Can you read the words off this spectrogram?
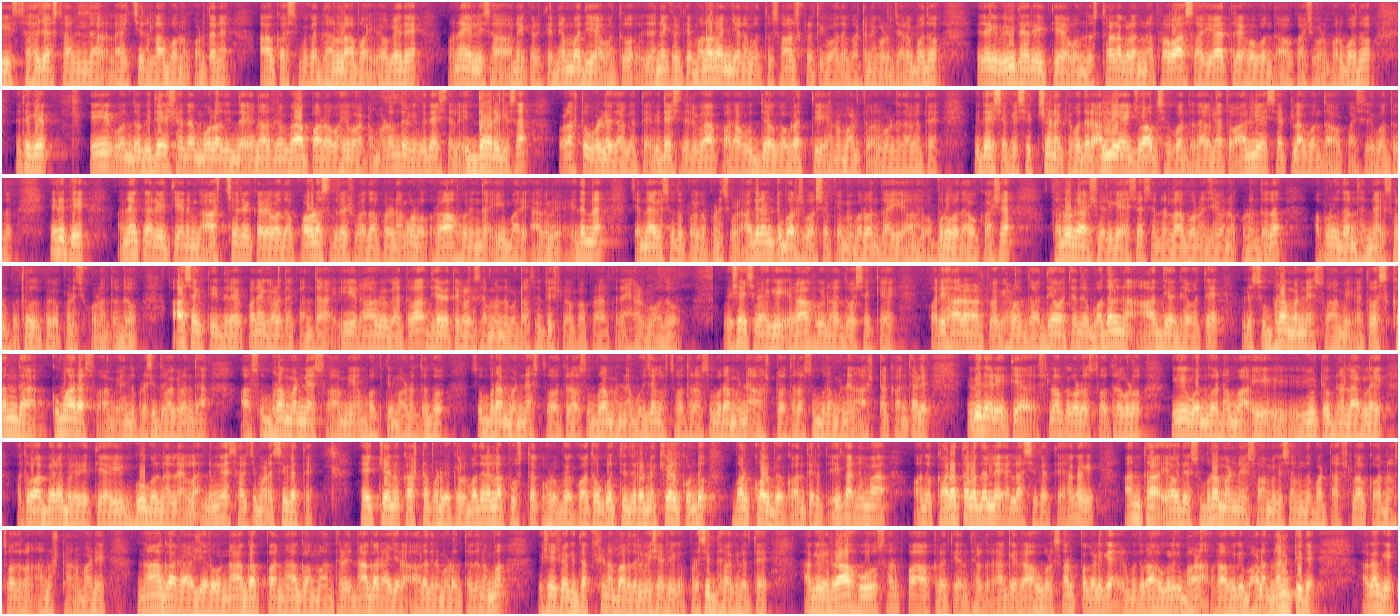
ಈ ಸಹಜ ಸ್ಥಾನದಿಂದ ಹೆಚ್ಚಿನ ಲಾಭವನ್ನು ಕೊಡ್ತಾನೆ. ಆಕಸ್ಮಿಕ ಧನಲಾಭ ಯೋಗ ಇದೆ. ಮನೆಯಲ್ಲಿ ಸಹ ಅನೇಕ ರೀತಿಯ ನೆಮ್ಮದಿಯ ಮತ್ತು ಅನೇಕ ರೀತಿಯ ಮನೋರಂಜನೆ ಮತ್ತು ಸಾಂಸ್ಕೃತಿಕವಾದ ಘಟನೆಗಳು ಜರಗ್ಬೋದು ಜೊತೆಗೆ ವಿವಿಧ ರೀತಿಯ ಒಂದು ಸ್ಥಳಗಳನ್ನು ಪ್ರವಾಸ, ಯಾತ್ರೆ ಹೋಗುವಂಥ ಅವಕಾಶಗಳು ಬರ್ಬೋದು. ಜೊತೆಗೆ ಈ ಒಂದು ವಿದೇಶದ ಮೂಲದಿಂದ ಏನಾದರೂ ವ್ಯಾಪಾರ ವಹಿವಾಟು ಮಾಡೋದ್ರಿಗೆ ವಿದೇಶದಲ್ಲಿ ಇದ್ದವರಿಗೆ ಸಹ ಭಾಳಷ್ಟು ಒಳ್ಳೆಯದಾಗುತ್ತೆ ವಿದೇಶದಲ್ಲಿ ವ್ಯಾಪಾರ, ಉದ್ಯೋಗ ವೃತ್ತಿಯನ್ನು ಮಾಡ್ತಾರೆ ಒಳ್ಳೆಯದಾಗುತ್ತೆ ವಿದೇಶಕ್ಕೆ, ಶಿಕ್ಷಣಕ್ಕೆ ಹೋದರೆ ಅಲ್ಲಿಯೇ ಜಾಬ್ ಸಿಗುವಂಥದ್ದಾಗಲಿ ಅಥವಾ ಅಲ್ಲಿಯೇ ಸೆಟ್ಲ್ ಆಗುವಂಥ ಅವಕಾಶ ಸಿಗುವಂಥದ್ದು. ಈ ರೀತಿ ಅನೇಕ ರೀತಿಯ ನಿಮಗೆ ಆಶ್ಚರ್ಯಕರವಾದ ಪ್ರೌಢ ಸದೃಶವಾದ ಪರಿಣಾಮಗಳು ರಾಹುವಿನಿಂದ ಈ ಬಾರಿ ಆಗಲಿವೆ. ಇದನ್ನು ಚೆನ್ನಾಗಿ ಸದುಪಯೋಗಪಡಿಸಿಕೊಳ್ಳಿ. ಹದಿನೆಂಟು ವರ್ಷ, ವರ್ಷಕ್ಕೊಮ್ಮೆ ಬರುವಂಥ ಈ ಅಪೂರ್ವದ ಅವಕಾಶ ಧನುರಾಶಿಯವರಿಗೆ ಯಶಸ್ಸಿನ ಲಾಭವನ್ನು ಜೀವನ ಕೊಡುವಂಥದ್ದು ಅಪೂರ್ವದನ್ನು ಚೆನ್ನಾಗಿ ಸ್ವಲ್ಪ ಸದುಪಯೋಗಪಡಿಸಿಕೊಳ್ಳುವಂಥದ್ದು. ಆಸಕ್ತಿ ಇದ್ದರೆ ಕೊನೆಗೆ ಹೇಳ್ತಕ್ಕಂಥ ಈ ರಾಹುವಿಗೆ ಅಥವಾ ದೇವತೆಗಳಿಗೆ ಸಂಬಂಧಪಟ್ಟ ಶ್ಲೋಕ ಪ್ರಾರ್ಥನೆ ಹೇಳ್ಬೋದು. ವಿಶೇಷವಾಗಿ ರಾಹುವಿನ ದೋಷಕ್ಕೆ ಪರಿಹಾರಾರ್ಥವಾಗಿ ಹೇಳುವಂಥ ದೇವತೆ ಅಂದರೆ ಮೊದಲನ ಆದ್ಯ ದೇವತೆ ಅಂದರೆ ಸುಬ್ರಹ್ಮಣ್ಯ ಸ್ವಾಮಿ ಅಥವಾ ಸ್ಕಂದ ಕುಮಾರಸ್ವಾಮಿ ಎಂದು ಪ್ರಸಿದ್ಧವಾಗಿರುವಂಥ ಆ ಸುಬ್ರಹ್ಮಣ್ಯ ಸ್ವಾಮಿಯ ಭಕ್ತಿ ಮಾಡುವಂಥದ್ದು. ಸುಬ್ರಹ್ಮಣ್ಯ ಸ್ತೋತ್ರ, ಸುಬ್ರಹ್ಮಣ್ಯ ಭುಜಂಗ ಸ್ತೋತ್ರ, ಸುಬ್ರಹ್ಮಣ್ಯ ಅಷ್ಟೋತ್ತರ ಸುಬ್ರಹ್ಮಣ್ಯನ ಅಷ್ಟಕ ಅಂತೇಳಿ ವಿವಿಧ ರೀತಿಯ ಶ್ಲೋಕಗಳು, ಸ್ತೋತ್ರಗಳು ಈ ಒಂದು ನಮ್ಮ ಈ ಯೂಟ್ಯೂಬ್ನಲ್ಲಾಗಲಿ ಅಥವಾ ಬೇರೆ ಬೇರೆ ರೀತಿಯ ಈ ಗೂಗಲ್ನಲ್ಲಾಗಲಿ ನಿಮಗೆ ಸರ್ಚ್ ಮಾಡಿ ಸಿಗುತ್ತೆ. ಹೆಚ್ಚೇನು ಕಷ್ಟಪಡಬೇಕಲ್ಲ, ಮೊದಲೆಲ್ಲ ಪುಸ್ತಕ ಹುಡಬೇಕು ಅಥವಾ ಗೊತ್ತಿದ್ದರನ್ನು ಕೇಳಿಕೊಂಡು ಬರ್ಕೊಳ್ಬೇಕು ಅಂತ ಇರುತ್ತೆ. ಈಗ ನಿಮ್ಮ ಒಂದು ಕರತಲದಲ್ಲೇ ಎಲ್ಲ ಸಿಗುತ್ತೆ. ಹಾಗಾಗಿ ಅಂಥ ಯಾವುದೇ ಸುಬ್ರಹ್ಮಣ್ಯ ಸ್ವಾಮಿಗೆ ಸಂಬಂಧಪಟ್ಟ ಶ್ಲೋಕವನ್ನು ಸ್ತೋತ್ರ ಅನುಷ್ಠಾನ ಮಾಡಿ, ನಾಗರಾಜರು, ನಾಗಪ್ಪ, ನಾಗಮ್ಮ ಅಂಥೇಳಿ ನಾಗರಾಜರ ಆರಾಧನೆ ಮಾಡುವಂಥದ್ದು ನಮ್ಮ ವಿಶೇಷವಾಗಿ ದಕ್ಷಿಣ ಭಾರತದಲ್ಲಿ ವಿಶೇಷವಾಗಿ ಪ್ರಸಿದ್ಧವಾಗಿರುತ್ತೆ. ಹಾಗಾಗಿ ರಾಹು ಸರ್ಪ ಆಕೃತಿ ಅಂತ ಹೇಳಿದ್ರೆ, ಹಾಗೆ ರಾಹುಗಳು ಸರ್ಪಗಳಿಗೆ ಮತ್ತು ರಾಹುಗಳಿಗೆ ಬಹಳ, ರಾಹುಗೆ ಬಹಳ ನಂಟಿದೆ. ಹಾಗಾಗಿ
